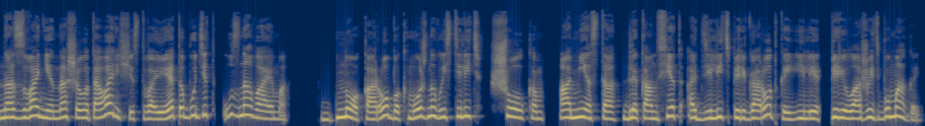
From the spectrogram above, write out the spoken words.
название нашего товарищества, и это будет узнаваемо. Дно коробок можно выстелить шелком, а место для конфет отделить перегородкой или переложить бумагой.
